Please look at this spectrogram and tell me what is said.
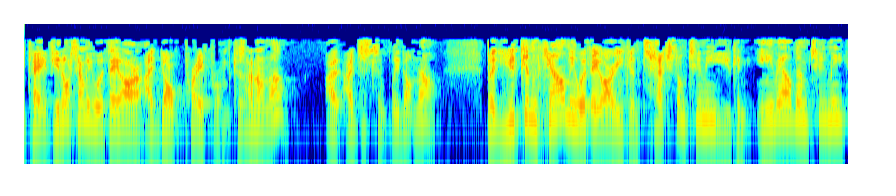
Okay? If you don't tell me what they are, I don't pray for them because I don't know. I, I just simply don't know. But you can tell me what they are. You can text them to me. You can email them to me.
